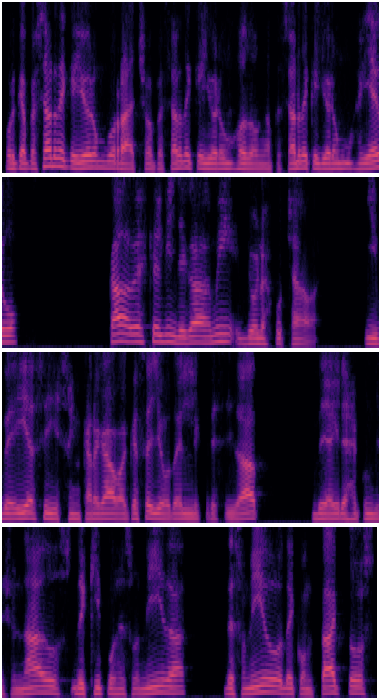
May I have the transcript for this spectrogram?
Porque a pesar de que yo era un borracho, a pesar de que yo era un jodón, a pesar de que yo era un mujeriego, cada vez que alguien llegaba a mí, yo lo escuchaba y veía si se encargaba, qué sé yo, de electricidad, de aires acondicionados, de equipos de sonido, de sonido, de contactos,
